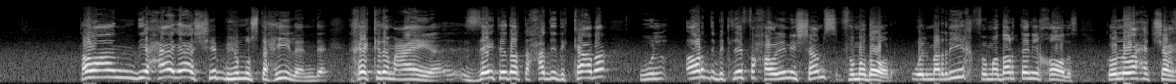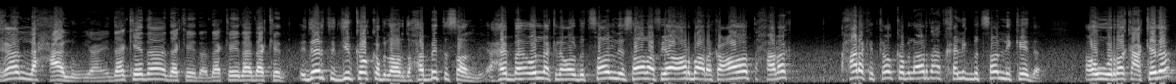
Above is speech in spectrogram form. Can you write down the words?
طبعا دي حاجة شبه مستحيلة. تخيل كده معايا. إزاي تقدر تحدد الكعبة والأرض بتلف حوالين الشمس في مدار والمريخ في مدار تاني خالص؟ كل واحد شغال لحاله يعني ده كده ده كده ده كده ده كده. قدرت تجيب كوكب الأرض وحبيت تصلي. أحب أقول لك لو بتصلي صلاة فيها أربع ركعات حركة حركة كوكب الأرض هتخليك بتصلي كده. أول ركعة كده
